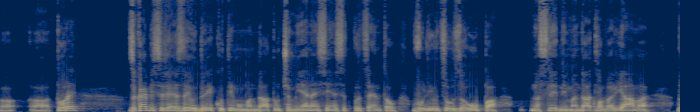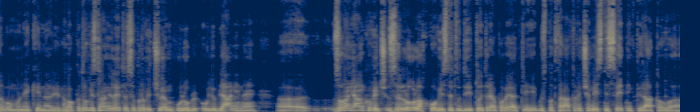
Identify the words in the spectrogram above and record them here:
Uh, uh, torej, Zakaj bi se zdaj odrekel temu mandatu, če mi 71% voljivcev zaupa naslednji mandat Ampak, in verjame, da bomo nekaj naredili? Ampak po drugi strani, leta se pravičujem, v Ljubljani, ne, Zoran Jankovič zelo lahko, vi ste tudi, to je treba povedati, gospod Feratovič je mestni svetnik piratov v,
